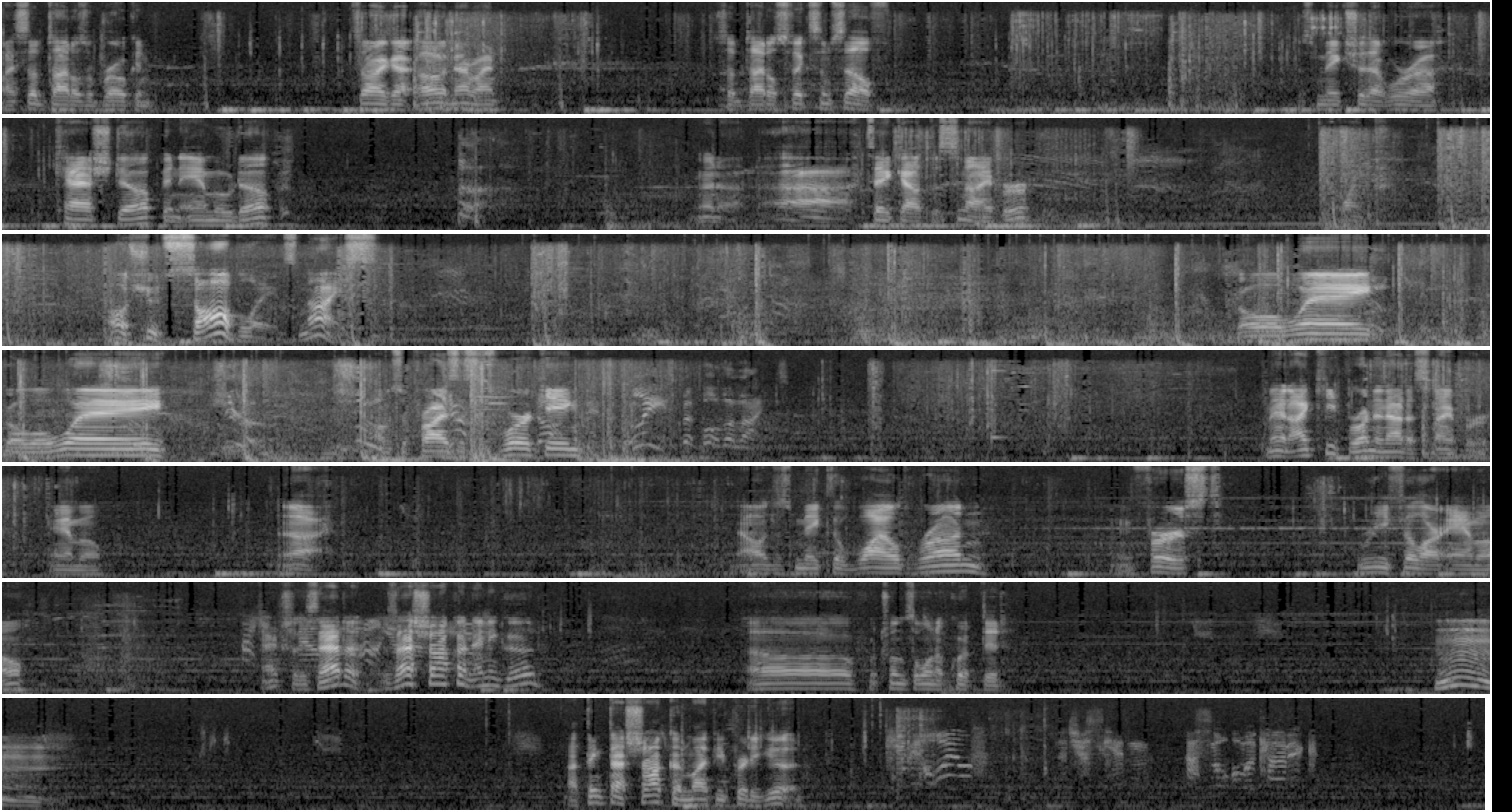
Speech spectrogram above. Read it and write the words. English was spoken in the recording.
My subtitles are broken. Sorry, guys. Oh, never mind. Subtitles fix themselves. Just make sure that we're, uh, cashed up and ammoed up. Gonna, ah, take out the sniper. Oh, shoot, saw blades. Nice. Go away. Go away. I'm surprised this is working. Man, I keep running out of sniper ammo. Ah. Now I'll just make the wild run. I mean, first, refill our ammo. Actually, is that a, is that shotgun any good? Uh, which one's the one equipped? Hmm. I think that shotgun might be pretty good.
